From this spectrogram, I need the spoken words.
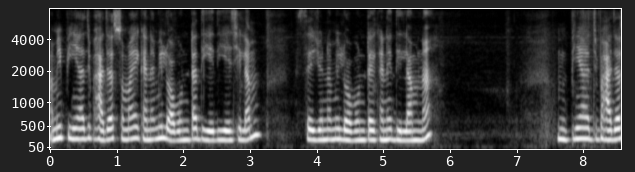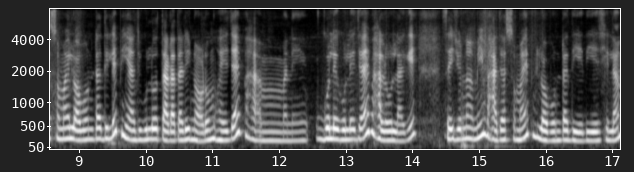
আমি পেঁয়াজ ভাজার সময় এখানে আমি লবণটা দিয়ে দিয়েছিলাম, সেই জন্য আমি লবণটা এখানে দিলাম না। পেঁয়াজ ভাজার সময় লবণটা দিলে পেঁয়াজগুলো তাড়াতাড়ি নরম হয়ে যায় মানে গলে গলে যায় ভালো লাগে। সেই জন্য আমি ভাজার সময় লবণটা দিয়ে দিয়েছিলাম।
